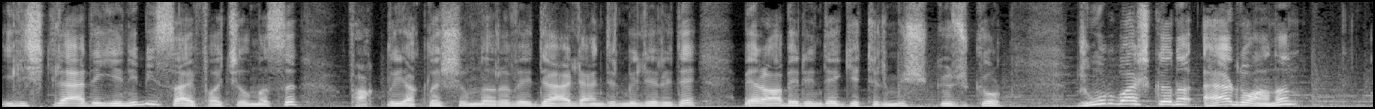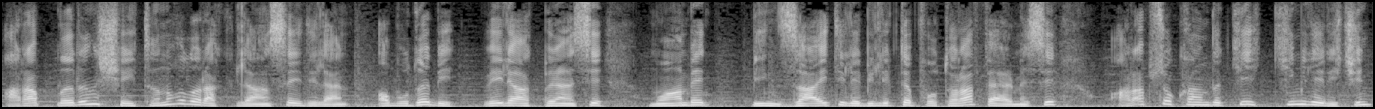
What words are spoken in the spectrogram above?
ilişkilerde yeni bir sayfa açılması farklı yaklaşımları ve değerlendirmeleri de beraberinde getirmiş gözüküyor. Cumhurbaşkanı Erdoğan'ın Arapların şeytanı olarak lanse edilen Abu Dhabi Veliaht Prensi Muhammed Bin Zayed ile birlikte fotoğraf vermesi Arap sokağındaki kimileri için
